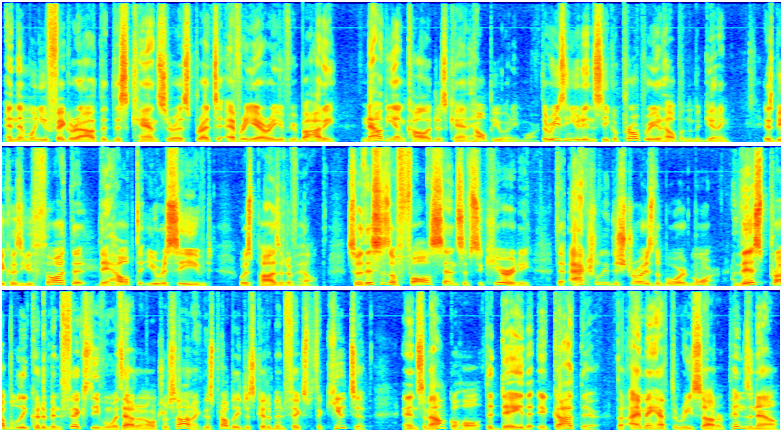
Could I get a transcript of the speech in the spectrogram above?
And then when you figure out that this cancer has spread to every area of your body, now the oncologist can't help you anymore. The reason you didn't seek appropriate help in the beginning is because you thought that the help that you received was positive help. So this is a false sense of security that actually destroys the board more. This probably could have been fixed even without an ultrasonic. This probably just could have been fixed with a Q-tip and some alcohol the day that it got there. But I may have to resolder pins now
